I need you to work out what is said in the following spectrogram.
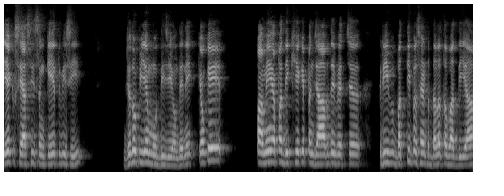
ਇਹ ਇੱਕ ਸਿਆਸੀ ਸੰਕੇਤ ਵੀ ਸੀ, ਜਦੋਂ ਪੀਐਮ ਮੋਦੀ ਜੀ ਆਉਂਦੇ ਨੇ। ਕਿਉਂਕਿ ਭਾਵੇਂ ਆਪਾਂ ਦੇਖੀਏ ਕਿ ਪੰਜਾਬ ਦੇ ਵਿੱਚ ਕਰੀਬ 32% ਦਲਿਤ ਆਬਾਦੀ ਆ,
